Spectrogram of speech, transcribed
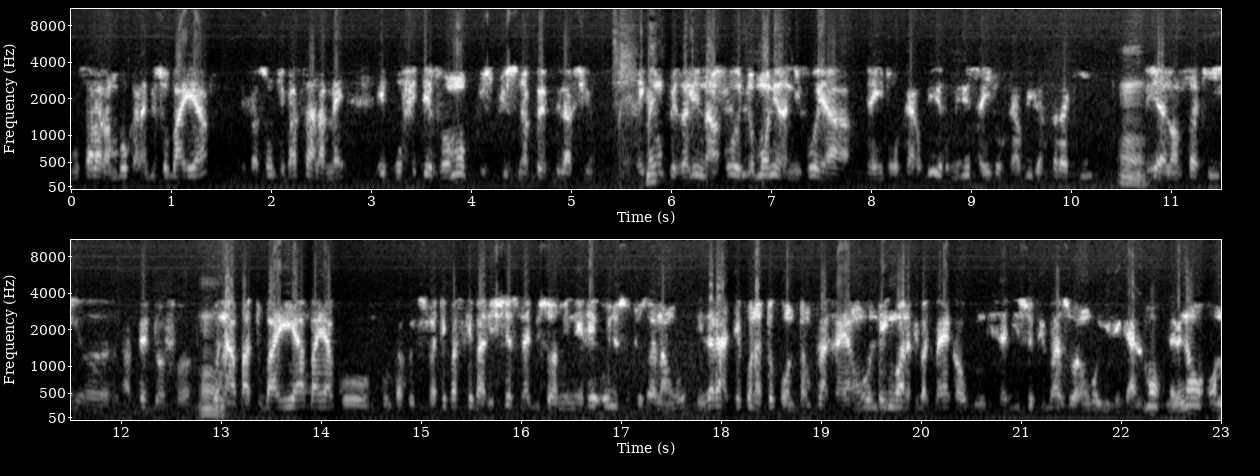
mosala na mboka na biso baya de façon ke basala mais eprofite vraiment plus plus na population. Exemple ezali na oyo tomoni na niveau ya ya hydrocarbure ministre ya hydrocarbure asalaki Mm. ye alansaki euh, appel d'offre mpona bato baya baya ko- koluka koexploite parce que barichesse na biso ya minere oyo nyonso toza nango eza kaka te mpona tocontemplaka yango ndenge wana mpe bato bayaka kobundisa biso puis bazwa yango illégalement. Mais maintenant on,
